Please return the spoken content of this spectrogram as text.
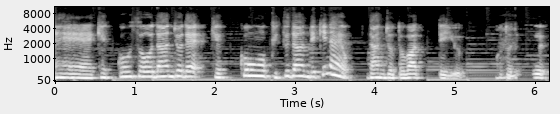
えー、結婚相談所で結婚を決断できない男女とはっていうことです。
